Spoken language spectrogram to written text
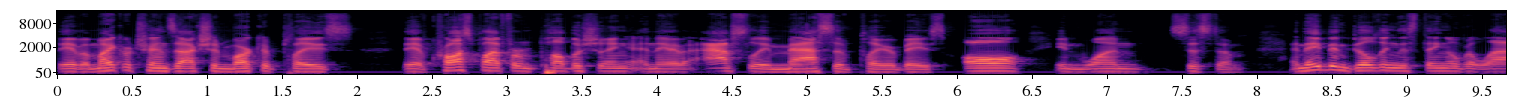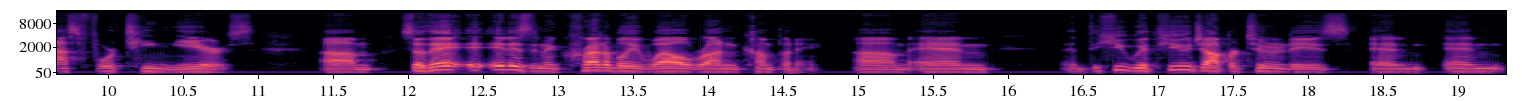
they have a microtransaction marketplace, they have cross-platform publishing, and they have absolutely massive player base all in one system. And they've been building this thing over the last 14 years. Um, so they it is an incredibly well-run company, um, and with huge opportunities and and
